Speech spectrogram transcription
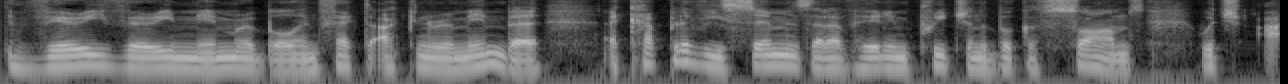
very, very memorable. In fact, I can remember a couple of his sermons that I've heard him preach in the book of Psalms, which I,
